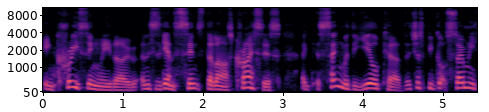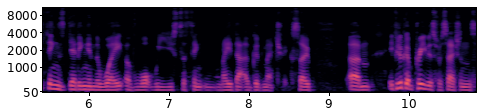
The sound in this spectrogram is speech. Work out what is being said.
Increasingly, though, and this is again since the last crisis, same with the yield curve. There's just we've got so many things getting in the way of what we used to think made that a good metric. So, um, if you look at previous recessions,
